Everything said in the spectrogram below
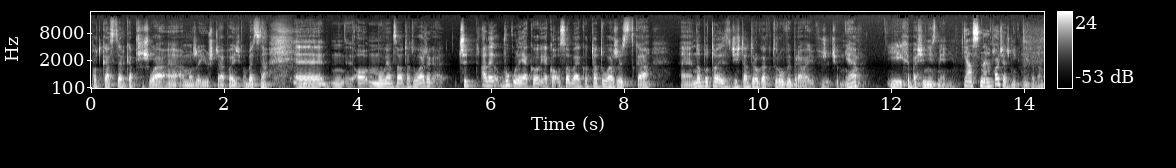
podcasterka przyszła, e, a może już trzeba powiedzieć obecna, e, o, mówiąca o tatuażach, czy, ale w ogóle jako, jako osoba, jako tatuażystka, e, no bo to jest gdzieś ta droga, którą wybrałaś w życiu, nie? I chyba się nie zmieni. Jasne. Chociaż nigdy nie wiadomo.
